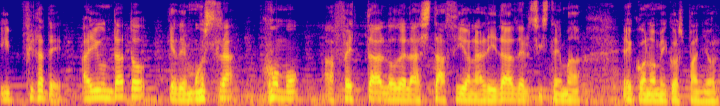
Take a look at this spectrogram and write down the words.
Y fíjate, hay un dato que demuestra cómo afecta lo de la estacionalidad del sistema económico español.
